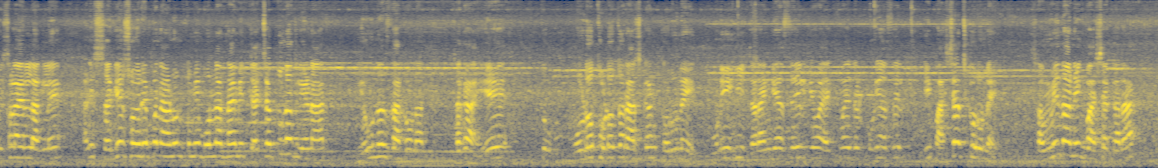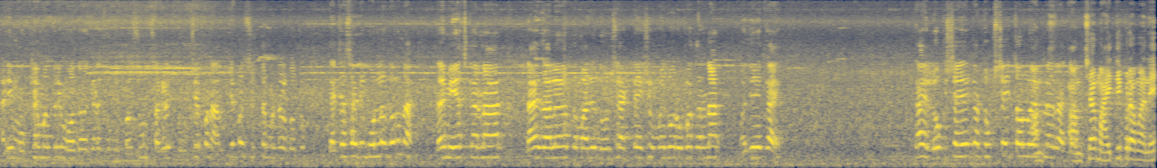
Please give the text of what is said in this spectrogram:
मिसळायला लागले. आणि सगळे सोयरे पण आणून तुम्ही बोलणार नाही मी त्याच्यातूनच घेणार घेऊनच दाखवणार. सगळा हे तो थोडं थोडंचं राजकारण करू नये. कुणीही दरांगी असेल किंवा एक्स वाय जर कुणी असेल ही भाषाच करू नये. संविधानिक भाषा करा आणि मुख्यमंत्री महोदयाकडे तुम्ही बसून सगळे तुमचे पण आमचे पण शिष्टमंडळ बसून त्याच्यासाठी बोलणं करू ना. नाही मी हेच करणार. नाही झालं तर माझे दोनशे अठ्ठ्याऐंशी उमेदवार उभं करणार. म्हणजे काय? काय लोकशाही का? ठोकशाही चालू आहे आमच्या माहितीप्रमाणे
